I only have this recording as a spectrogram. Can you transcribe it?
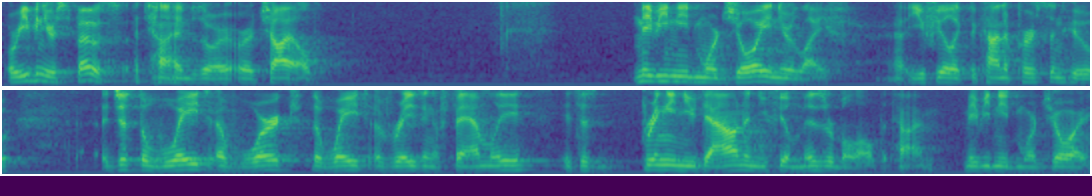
or even your spouse at times or, or a child. Maybe you need more joy in your life. Uh, you feel like the kind of person who just the weight of work, the weight of raising a family is just bringing you down and you feel miserable all the time. Maybe you need more joy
